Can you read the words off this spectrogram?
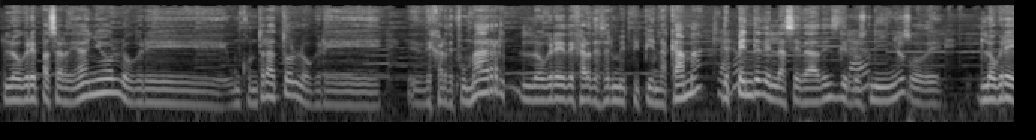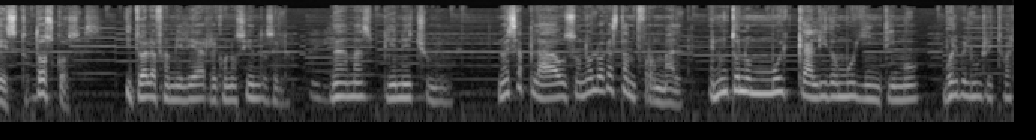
Logré pasar de año, logré un contrato, logré eh, dejar de fumar, logré dejar de hacerme pipí en la cama. Claro. Depende de las edades de Claro. los niños o de... Logré esto, dos cosas. Y toda la familia reconociéndoselo. Nada más bien hecho, mi amor. No es aplauso, no lo hagas tan formal. En un tono muy cálido, muy íntimo, vuélvelo un ritual.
